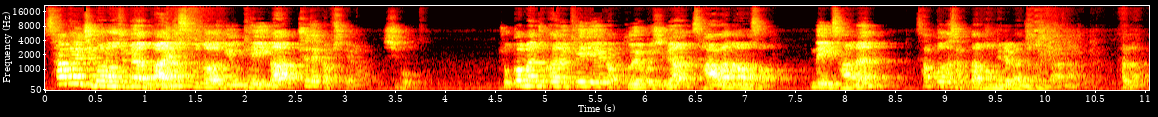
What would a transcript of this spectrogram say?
3을 집어넣어주면 마이너스 9 더하기 6k가 최대값이 돼요. 15. 조건 만족하는 k의 값 구해보시면 4가 나와서 근데 이 4는 3보다 작다 범위를 만족하지 않아. 탈락.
